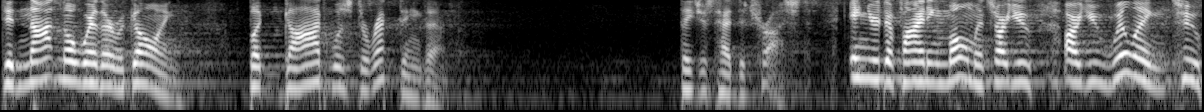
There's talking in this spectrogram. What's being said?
did not know where they were going, but God was directing them. They just had to trust. In your defining moments, are you, are you willing to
